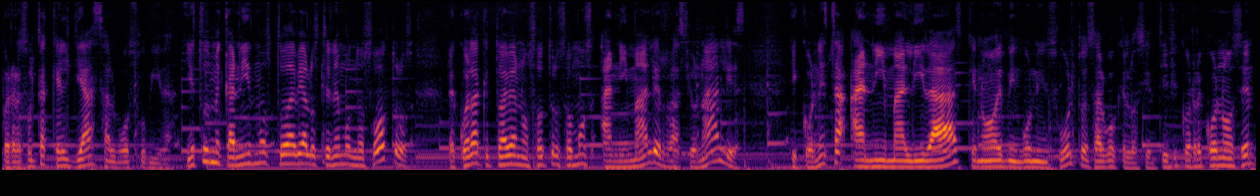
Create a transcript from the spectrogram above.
pues resulta que él ya salvó su vida. Y estos mecanismos todavía los tenemos nosotros. Recuerda que todavía nosotros somos animales racionales. Y con esta animalidad, que no es ningún insulto, es algo que los científicos reconocen,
